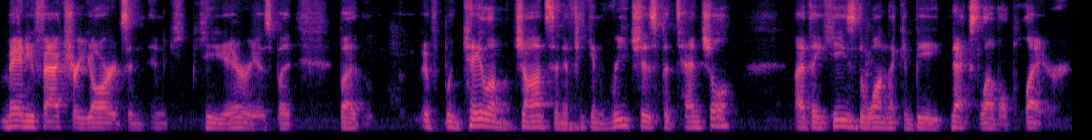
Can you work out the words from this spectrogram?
manufacture yards in, in key areas, but but if when Caleb Johnson, if he can reach his potential, I think he's the one that can be next level player.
